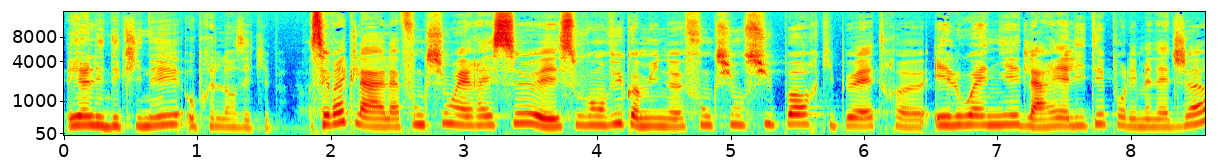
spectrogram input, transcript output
et à les décliner auprès de leurs équipes. C'est vrai que la, fonction RSE est souvent vue comme une fonction support qui peut être euh, éloignée de la réalité pour les managers.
